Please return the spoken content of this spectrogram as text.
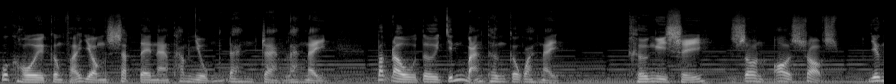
Quốc hội cần phải dọn sạch tệ nạn tham nhũng đang tràn lan này, bắt đầu từ chính bản thân cơ quan này. Thượng nghị sĩ John Ossoff, Dân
